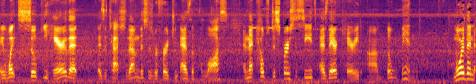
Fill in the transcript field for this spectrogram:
a white silky hair that is attached to them. This is referred to as the floss, and that helps disperse the seeds as they are carried on the wind. More than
